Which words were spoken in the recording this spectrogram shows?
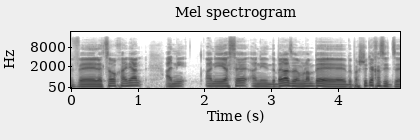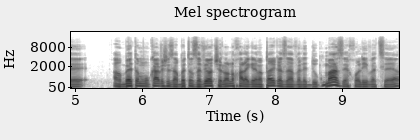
ולצורך העניין, אני, אני אעשה, אני אדבר על זה אמנם ב- בפשטות יחסית, זה הרבה יותר מורכב, יש לזה הרבה יותר זוויות שלא נוכל להגיע להם בפרק הזה, אבל לדוגמה זה יכול להיווצר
